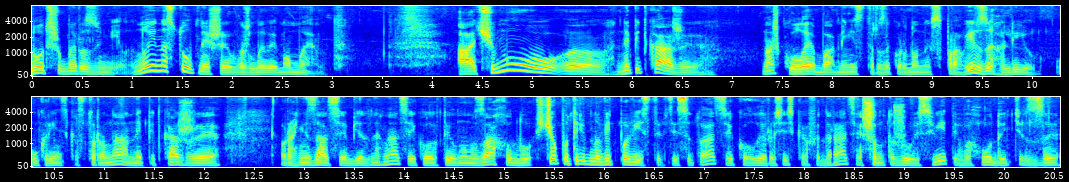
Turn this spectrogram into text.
Ну, от щоб ми розуміли. Ну і наступний ще важливий момент. А чому е, не підкаже наш Кулеба, міністр закордонних справ, і взагалі українська сторона не підкаже Організації Об'єднаних Націй колективному заходу, що потрібно відповісти в цій ситуації, коли Російська Федерація шантажує світ і виходить з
